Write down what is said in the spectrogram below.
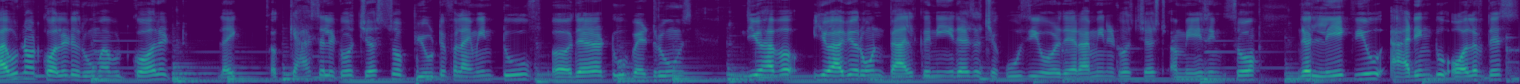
i would not call it a room i would call it like a castle it was just so beautiful. I mean two uh, there are two bedrooms. You have a you have your own balcony there's a jacuzzi over there. I mean it was just amazing. So the lake view adding to all of this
